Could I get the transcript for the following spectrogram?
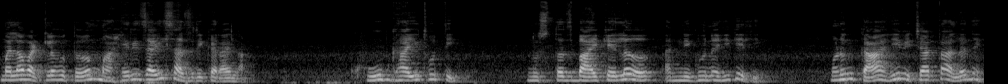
मला वाटलं होतं माहेरी जाईल साजरी करायला. खूप घाईत होती. नुसतंच बाय केलं आणि निघूनही गेली. म्हणून काही विचारता आलं नाही.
